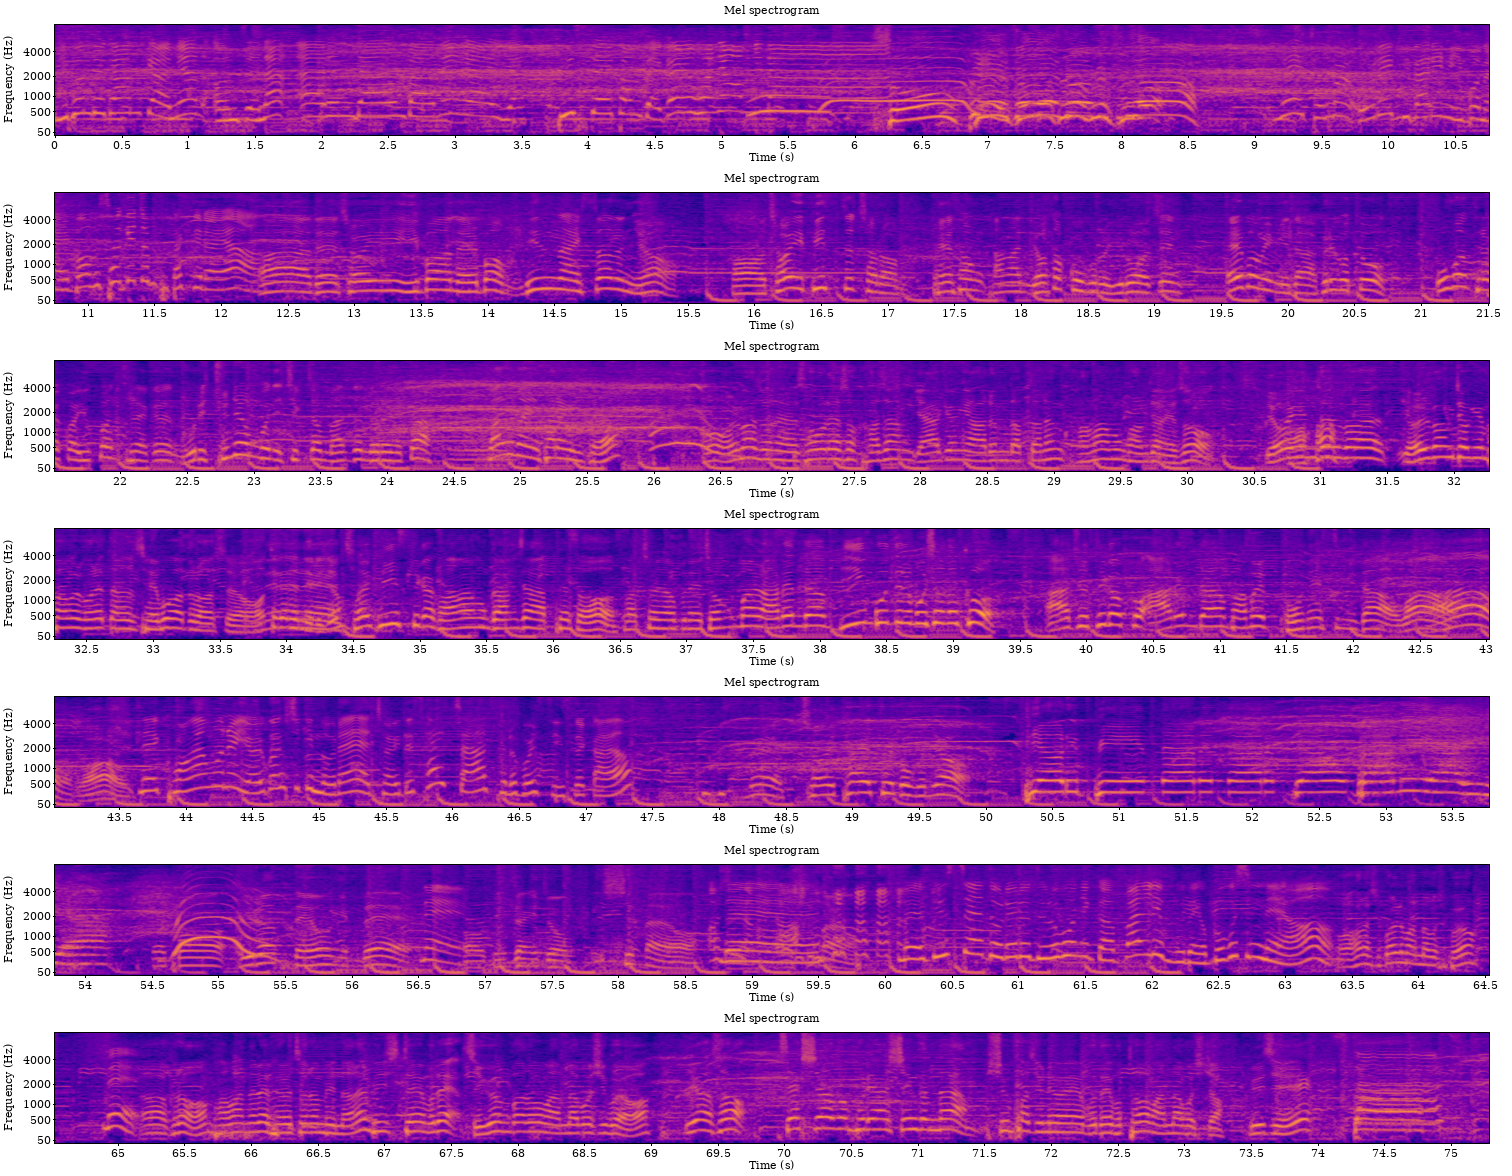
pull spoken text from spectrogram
이분들과 함께하면 언제나 아름다운 밤이야 BEAST의 컴백을 환영합니다. So BEAST 안녕하세요 BEAST입니다. 네, 정말 오래 기다린 이번 앨범 소개 좀 부탁드려요. 아, 네. 저희 이번 앨범 Midnight Sun은요. 어, 저희 BEAST처럼 개성 강한 여섯 곡으로 이루어진 앨범입니다. 그리고 또 5번 트랙과 6번 트랙은 우리 준형 군이 직접 만든 노래니까 많이 많이 사랑해 주세요. 어, 얼마 전에 서울에서 가장 야경이 아름답다는 광화문 광장에서 여인들과 열광적인 밤을 보냈다는 제보가 들어왔어요. 어떻게 된 네네, 일이죠? 저희 비스트가 광화문 광장 앞에서 4천여 분의 정말 아름다운 미인분들을 모셔놓고 아주 뜨겁고 아름다운 밤을 보냈습니다. 와. 와우. 네, 광화문을 열광시킨 노래 저희도 살짝 들어볼 수 있을까요? 네. 저희 타이틀곡은요. 별이 빛나는 아름다운 밤이야야. 뭐 이런 내용인데 네. 어, 굉장히 좀 신나요. 네. 신나요. 네, 비스트의 노래를 들어보니까 빨리 무대가 보고 싶네요. 어, 하나 씨 빨리 만나고 싶어요? 네. 아, 그럼 밤하늘의 별처럼 빛나는 비스트의 무대 지금 바로 만나보시고요. 이어서 섹시하고 프리한 싱글남 슈퍼주니어의 무대부터 만나보시죠. Music! Start!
